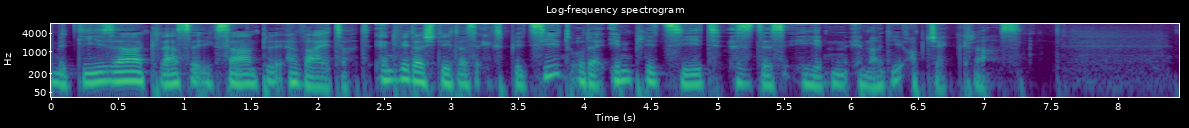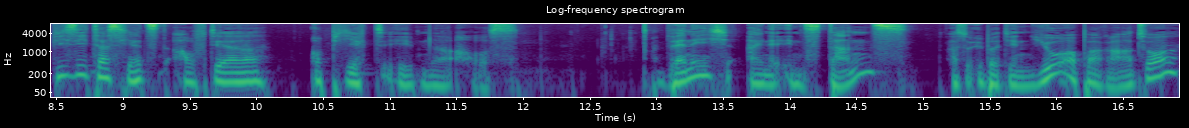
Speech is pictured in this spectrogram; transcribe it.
mit dieser Klasse Example erweitert. Entweder steht das explizit oder implizit ist es eben immer die Object Class. Wie sieht das jetzt auf der Objektebene aus? Wenn ich eine Instanz, also über den New-Operator,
